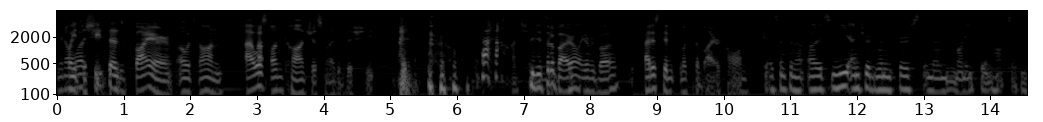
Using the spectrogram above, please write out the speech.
You know Wait, what? the sheet says fire. Oh, it's gone. I was unconscious when I did this sheet. Did you just put a buyer on like every boss? I just didn't look at the buyer column. Okay, something up. Uh, it's me entered winning first, and then money Grim Hawk second.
